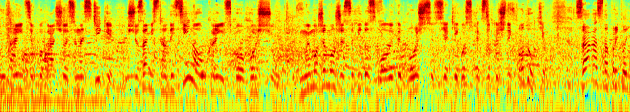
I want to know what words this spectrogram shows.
і українців покращилося настільки, що замість традиційного українського борщу ми можемо вже собі дозволити борщ з якихось екзотичних продуктів. Зараз, на прикладі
